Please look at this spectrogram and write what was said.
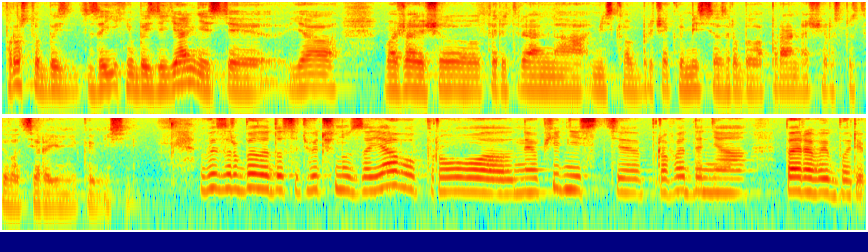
просто без за їхню бездіяльність. е, Я вважаю, що територіальна міська виборча комісія зробила правильно, що розпустила ці районні комісії. Ви зробили досить гучну заяву про необхідність е, проведення перевиборів.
